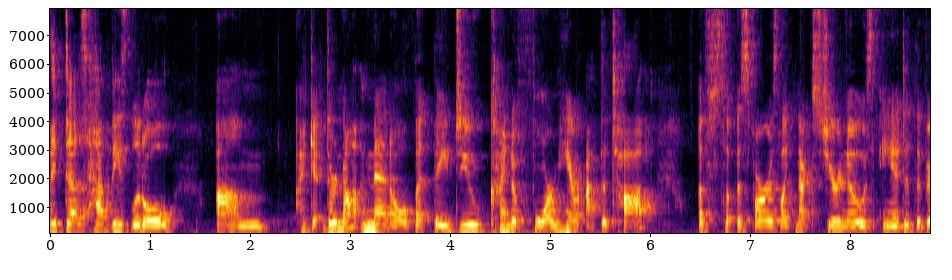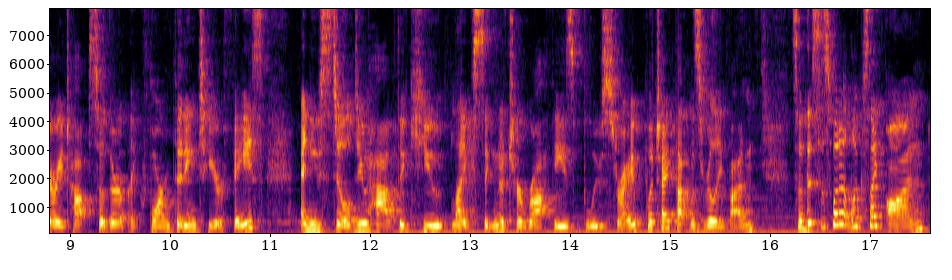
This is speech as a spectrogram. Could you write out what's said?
it does have these little um, I get, they're not metal, but they do kind of form here at the top as far as like next to your nose and at the very top. So they're like form fitting to your face. And you still do have the cute like signature Rothy's blue stripe, which I thought was really fun. So this is what it looks like on.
